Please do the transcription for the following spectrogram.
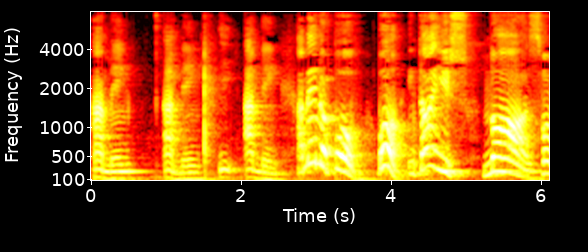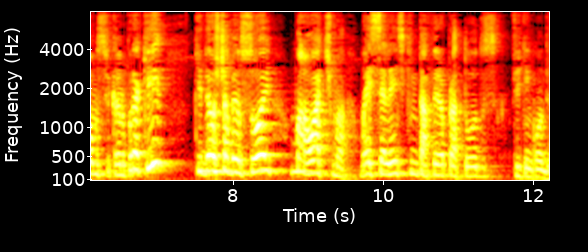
Amém, amém e amém. Amém, meu povo? Bom, então é isso. Nós vamos ficando por aqui. Que Deus te abençoe. Uma ótima, uma excelente quinta-feira para todos. Fiquem com Deus.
